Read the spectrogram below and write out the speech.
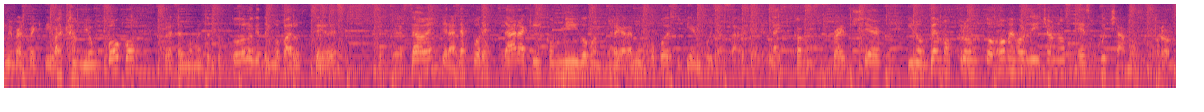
mi perspectiva cambió un poco. Pero hasta el momento esto es todo lo que tengo para ustedes ustedes saben, gracias por estar aquí conmigo, con regalarme un poco de su tiempo, ya saben, denle like, comment, subscribe, share y nos vemos pronto, o mejor dicho, nos escuchamos pronto.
